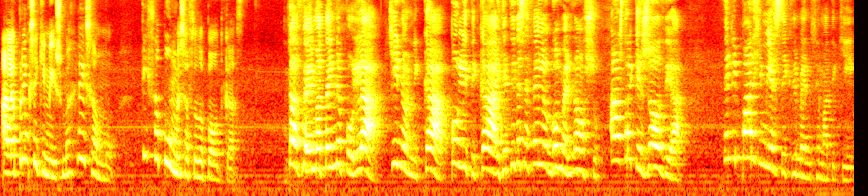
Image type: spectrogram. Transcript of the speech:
Αλλά πριν ξεκινήσουμε, Χρύσα μου, τι θα πούμε σε αυτό το podcast; Τα θέματα είναι πολλά. Κοινωνικά, πολιτικά, γιατί δεν σε θέλει ο γκόμενό σου. Άστρα και ζώδια. Δεν υπάρχει μια συγκεκριμένη θεματική.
